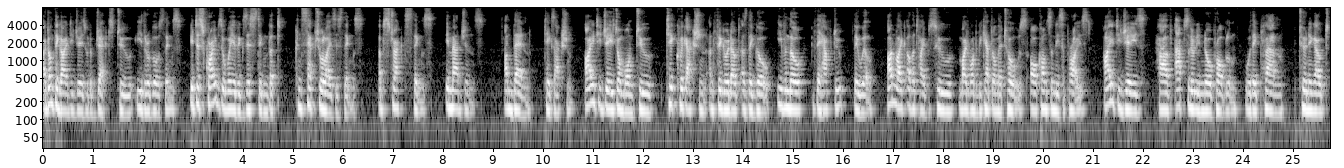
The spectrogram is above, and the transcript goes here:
I don't think INTJs would object to either of those things. It describes a way of existing that conceptualizes things, abstracts things, imagines, and then takes action. INTJs don't want to take quick action and figure it out as they go, even though if they have to, they will. Unlike other types who might want to be kept on their toes or constantly surprised, INTJs have absolutely no problem with a plan turning out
